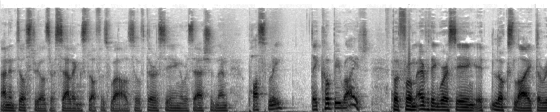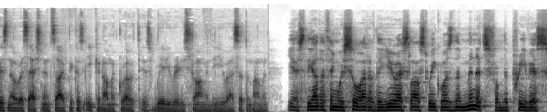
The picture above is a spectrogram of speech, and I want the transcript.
and industrials are selling stuff as well. So if they're seeing a recession, then possibly they could be right. But from everything we're seeing, it looks like there is no recession in sight because economic growth is really, really strong in the US at the moment. Yes, the other thing we saw out of the US last week was the minutes from the previous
